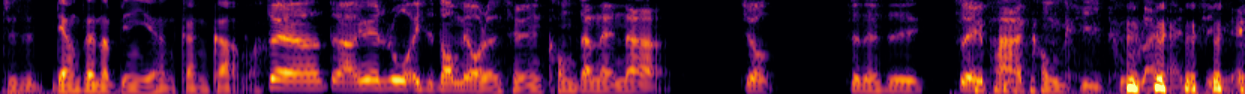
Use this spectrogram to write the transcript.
就是晾在那边也很尴尬嘛。对啊，对啊，因为如果一直都没有人，成员空站在那，就真的是最怕空气突然安静哎、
